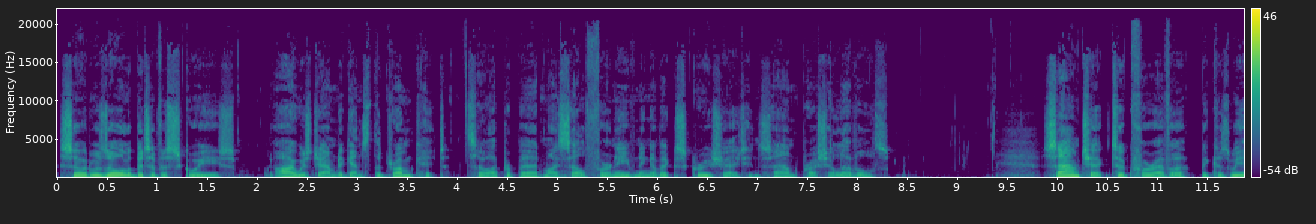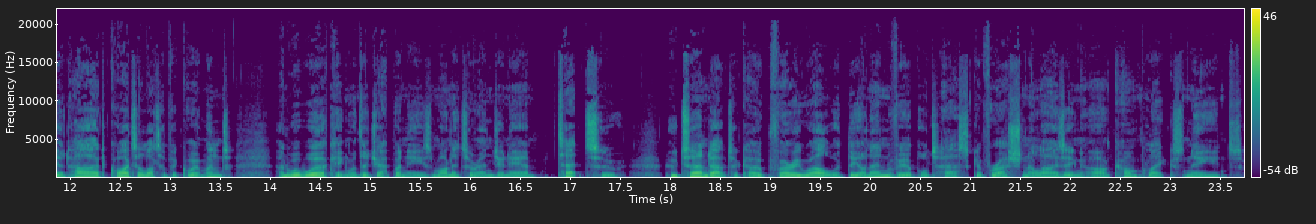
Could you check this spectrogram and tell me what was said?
so it was all a bit of a squeeze. I was jammed against the drum kit, so I prepared myself for an evening of excruciating sound pressure levels. Sound check took forever because we had hired quite a lot of equipment and were working with a Japanese monitor engineer, Tetsu, who turned out to cope very well with the unenviable task of rationalizing our complex needs.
